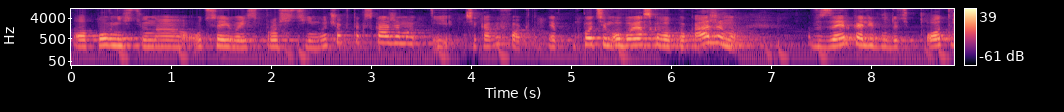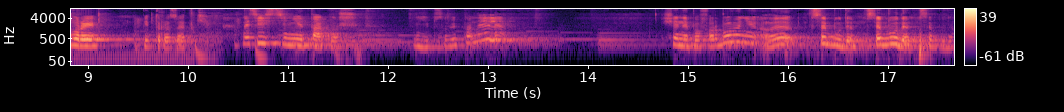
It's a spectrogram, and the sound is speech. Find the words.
повністю на оцей весь простіночок, так скажемо. І цікавий факт. Потім обов'язково покажемо. В зеркалі будуть отвори під розетки. На цій стіні також гіпсові панелі. Ще не пофарбовані, але все буде, все буде, все буде.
